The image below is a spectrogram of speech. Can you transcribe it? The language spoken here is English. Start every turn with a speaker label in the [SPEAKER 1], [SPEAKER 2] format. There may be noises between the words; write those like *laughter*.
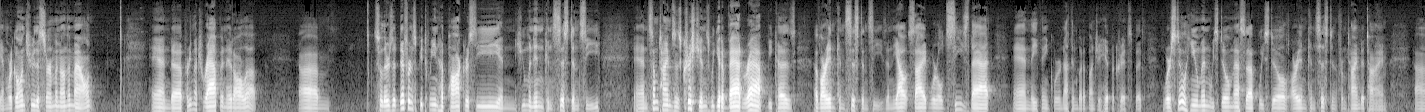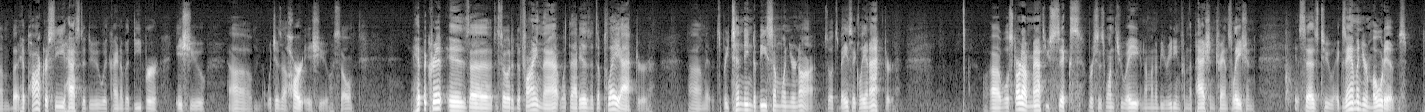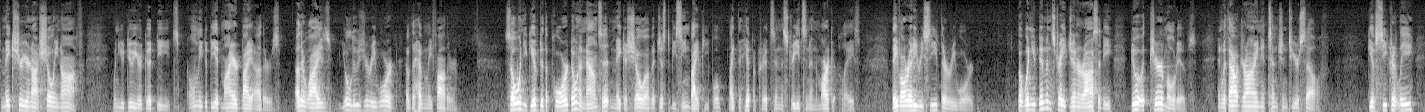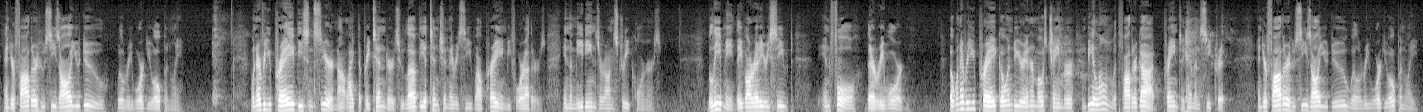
[SPEAKER 1] again. We're going through the Sermon on the Mount and uh, pretty much wrapping it all up. Um, so there's a difference between hypocrisy and human inconsistency. And sometimes as Christians, we get a bad rap because of our inconsistencies. And the outside world sees that and they think we're nothing but a bunch of hypocrites. But we're still human. We still mess up. We still are inconsistent from time to time. Um, but hypocrisy has to do with kind of a deeper issue, um, which is a heart issue. So hypocrite is, uh, so to define that, what that is, it's a play actor. Um, it's pretending to be someone you're not. So it's basically an actor. Uh, we'll start out in Matthew 6, verses 1 through 8, and I'm going to be reading from the Passion Translation. It says to examine your motives, to make sure you're not showing off when you do your good deeds, only to be admired by others. Otherwise, you'll lose your reward of the Heavenly Father. So when you give to the poor, don't announce it and make a show of it just to be seen by people, like the hypocrites in the streets and in the marketplace. They've already received their reward. But when you demonstrate generosity, do it with pure motives and without drawing attention to yourself. Give secretly, and your Father who sees all you do will reward you openly. Whenever you pray, be sincere, not like the pretenders who love the attention they receive while praying before others, in the meetings or on street corners. Believe me, they've already received in full their reward. But whenever you pray, go into your innermost chamber and be alone with Father God, praying to Him in secret. And your Father, who sees all you do, will reward you openly.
